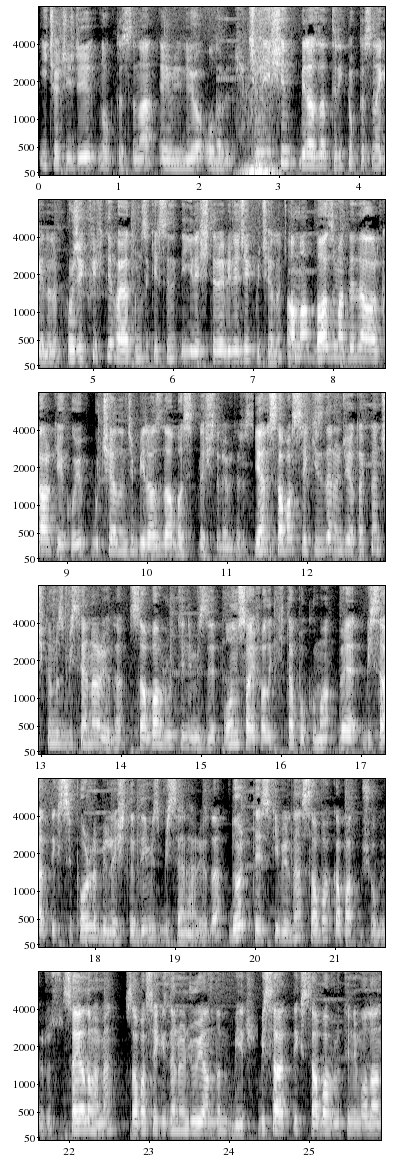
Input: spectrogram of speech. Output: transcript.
iç açıcı noktasına evriliyor olabilir. Şimdi işin biraz da trik noktasına gelelim. Project 50 hayatımızı kesinlikle iyileştirebilecek bir challenge ama bazı maddeleri arka arkaya koyup bu challenge'ı biraz daha basitleştirebiliriz. Yani sabah 8'den önce yataktan çıktığımız bir senaryoda sabah rutinimizi 10 sayfalık kitap okuma ve 1 saatlik sporla birleştirdiğimiz bir senaryoda 4 testi birden sabah kapatmış oluyoruz. Sayalım hemen. Sabah 8'den önce uyandım 1. 1 saatlik sabah rutinim olan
